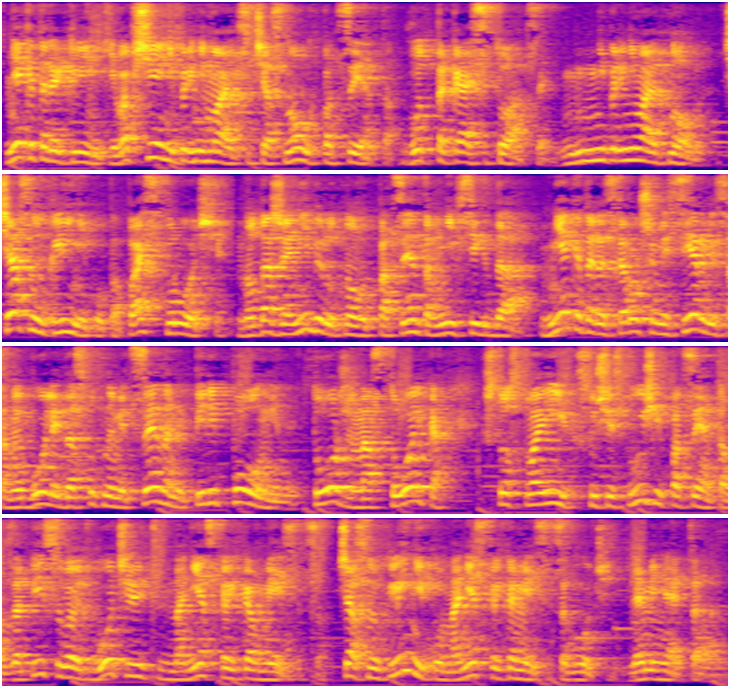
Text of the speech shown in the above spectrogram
Некоторые клиники вообще не принимают сейчас новых пациентов. Вот такая ситуация. Не принимают новых. В частную клинику попасть проще, но даже они берут новых пациентов не всегда. Некоторые с хорошими сервисом и более доступными ценами переполнены. Тоже настолько, что с твоих существующих пациентов записывают в очередь на несколько месяцев. В частную клинику на несколько месяцев в очередь. Для меня это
